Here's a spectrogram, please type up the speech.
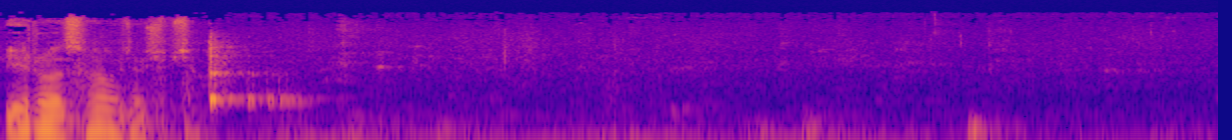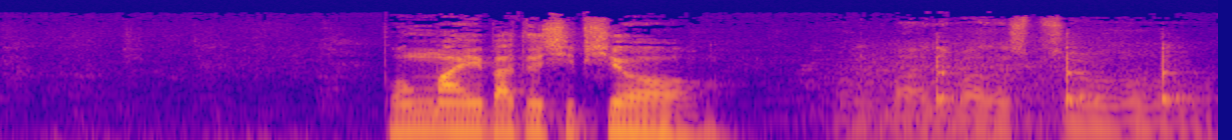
일어서 주십시오. 복 많이 받으십시오. 복 많이 받으십시오.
